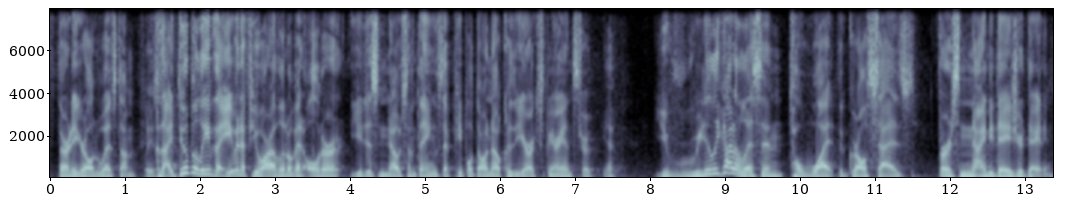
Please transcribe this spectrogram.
30 year old wisdom. Because I do believe that even if you are a little bit older, you just know some things that people don't know because of your experience. True. Yeah. you really got to listen to what the girl says first 90 days you're dating.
